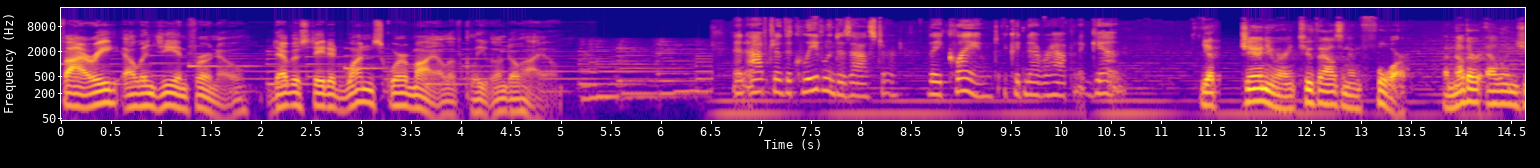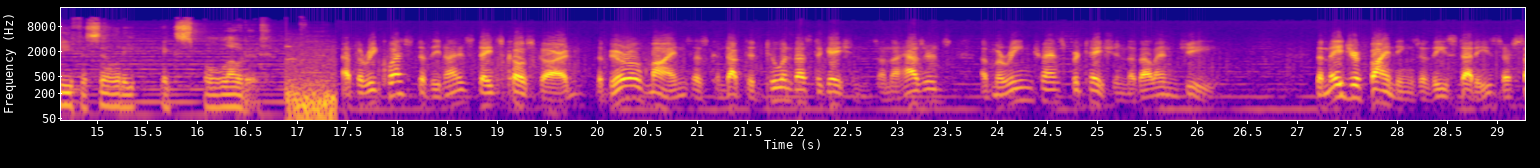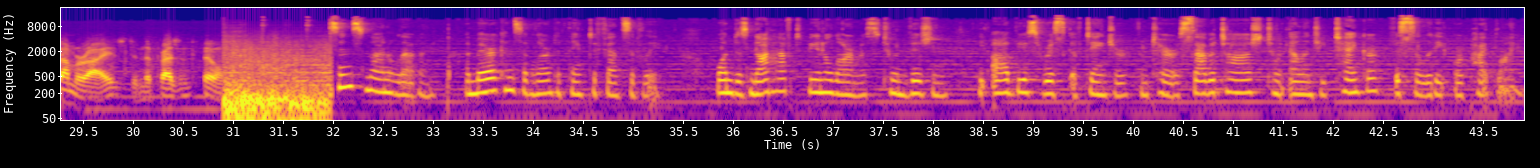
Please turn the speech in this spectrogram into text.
fiery LNG inferno devastated one square mile of Cleveland, Ohio. And after the Cleveland disaster, they claimed it could never happen again. Yet, January 2004, another LNG facility exploded. At the request of the United States Coast Guard, the Bureau of Mines has conducted two investigations on the hazards of marine transportation of LNG. The major findings of these studies are summarized in the present film. Since 9 11, Americans have learned to think defensively. One does not have to be an alarmist to envision the obvious risk of danger from terrorist sabotage to an LNG tanker, facility, or pipeline.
